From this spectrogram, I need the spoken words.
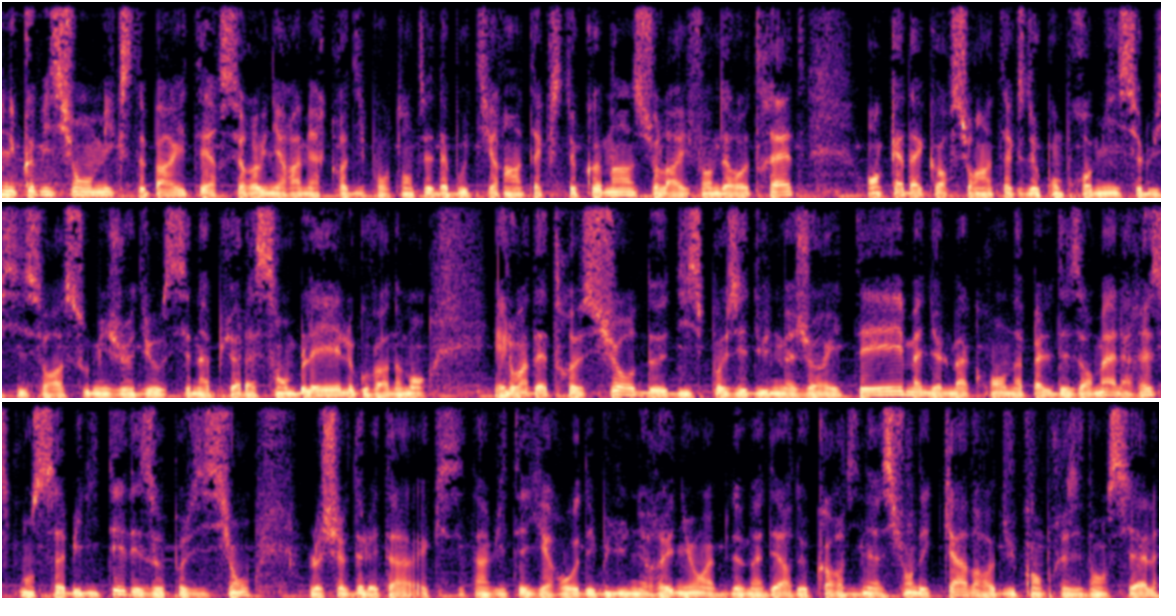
Une commission mixte paritaire se réunira mercredi pour tenter d'aboutir à un texte commun sur la réforme des retraites. En cas d'accord sur un texte de compromis, celui-ci sera soumis jeudi au Sénat puis à l'Assemblée. Le gouvernement est loin d'être sûr de disposer d'une majorité. Emmanuel Macron en appelle désormais à la responsabilité des oppositions. Le chef de l'État qui s'est invité hier au début d'une réunion hebdomadaire de coordination des cadres du camp présidentiel.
